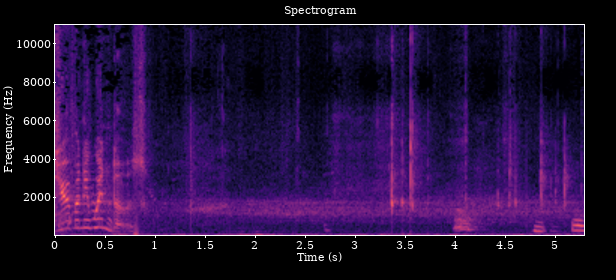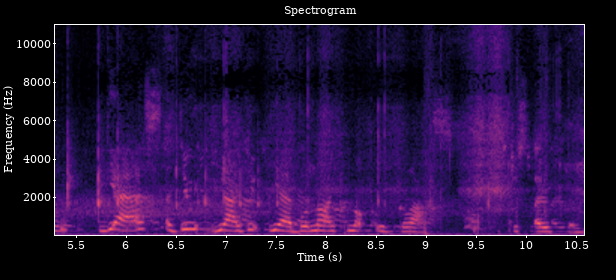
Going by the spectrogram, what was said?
Do you have any windows? Well, yes, I do. Yeah, I do. Yeah, but not not with glass. Just open.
